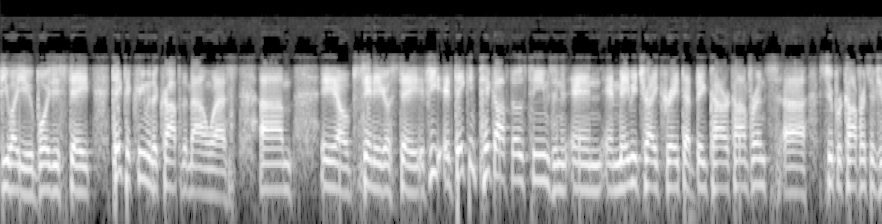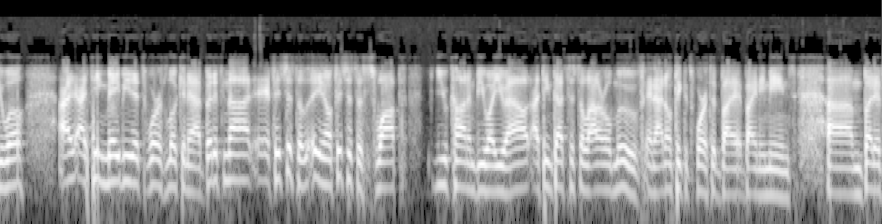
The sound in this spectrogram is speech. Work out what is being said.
BYU, Boise State, take the cream of the crop of the Mountain West, um, you know San Diego State. If you, if they can pick off those teams and and and maybe try to create that big power conference, uh, super conference if you will, I, I think maybe it's worth looking at. But if not, if it's just a you know if it's just a swap UConn and BYU out, I think that's just a lateral move, and I don't think it's worth it by by any means. Um, but if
